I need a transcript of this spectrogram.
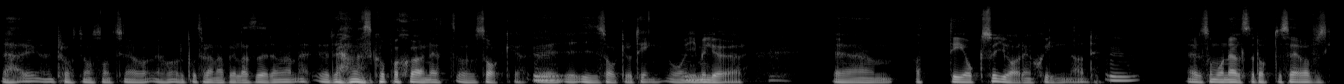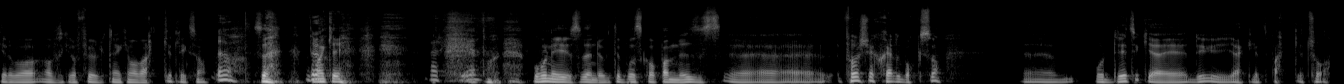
det här är, jag pratar om sånt som jag, håller på att träna på hela tiden, men det här med att skapa skönhet och saker Mm. eh, i, i saker och ting och i Mm. miljöer. Eh, att det också gör en skillnad. mm. Eller som vår äldsta dotter säger, varför ska det vara, varför ska det vara fult när det kan vara vackert liksom? Ja, Så man kan, verkligen. hon är ju svinduktig på att skapa mys eh, för sig själv också. Eh, och det tycker jag är, det är ju jäkligt vackert så.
